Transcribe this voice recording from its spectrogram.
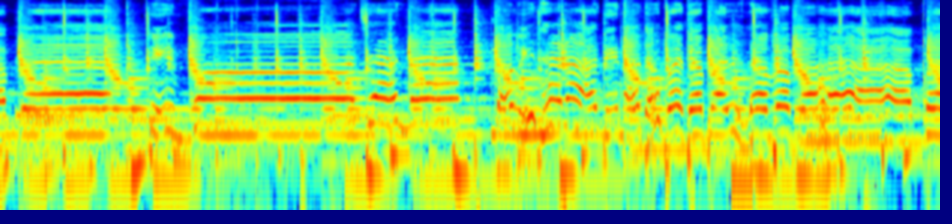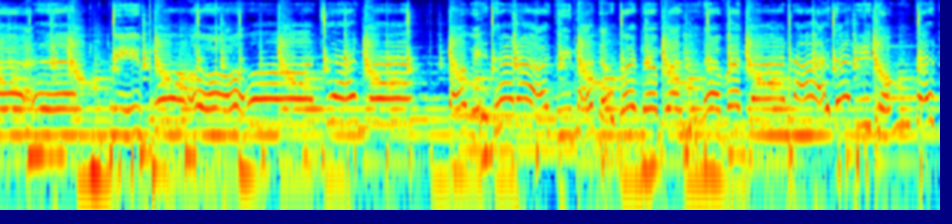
ప్రభే నిభాజన కవిధరాది నద పద పల్లవ పాప నిభోజన కవిధరాది నద పద పల్లవ దానాదరి దొంతరి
